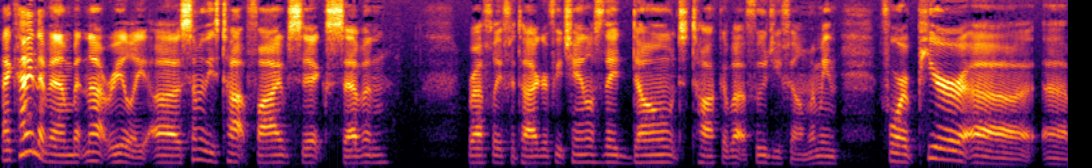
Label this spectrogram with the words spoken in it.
I kind of am, but not really. Uh, some of these top five, six, seven, roughly photography channels, they don't talk about Fujifilm. I mean, for pure uh, uh,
